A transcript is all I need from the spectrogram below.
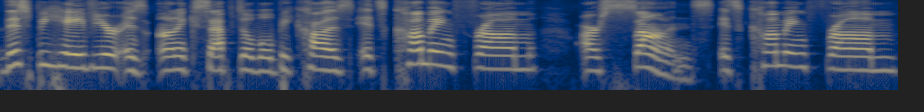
this behavior is unacceptable because it's coming from our sons. It's coming from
